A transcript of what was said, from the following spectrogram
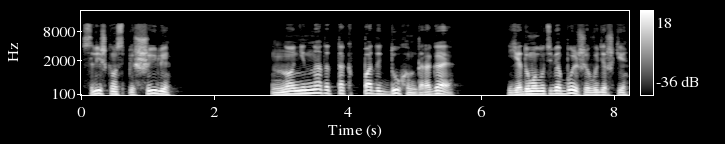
слишком спешили. Но не надо так падать духом, дорогая. Я думал, у тебя больше выдержки.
